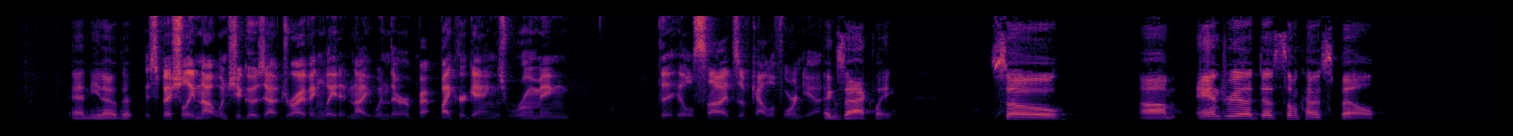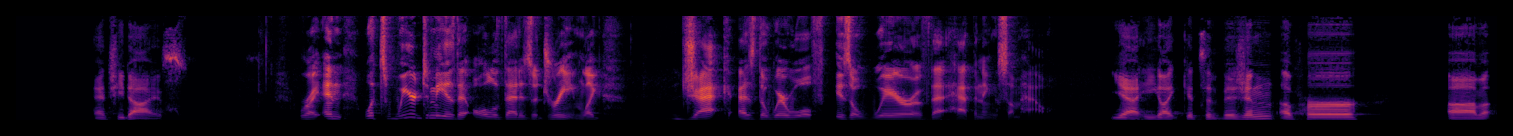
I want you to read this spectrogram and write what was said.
And you know Especially not when she goes out driving late at night when there are ba- biker gangs roaming the hillsides of California. exactly so um, andrea does some kind of spell and she dies Right. And what's weird to me is that all of that is a dream. Like Jack as the werewolf is aware of that happening somehow. Yeah, he like gets a vision of her um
